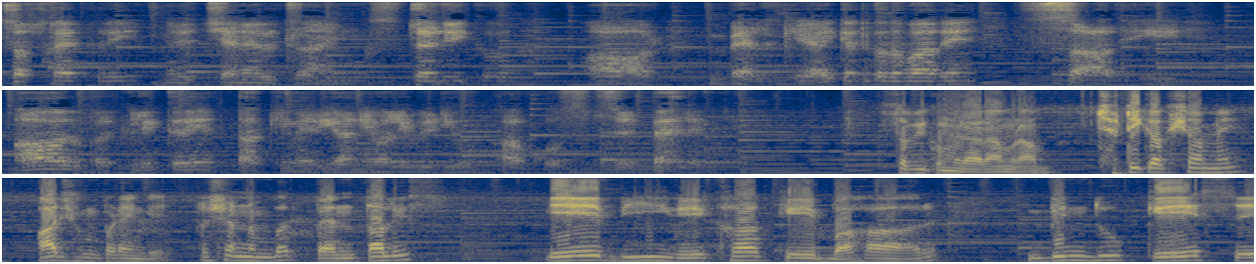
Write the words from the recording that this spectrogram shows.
सब्सक्राइब करें, मेरे चैनल ड्राइंग स्टडी को और बेल के आइकन को दबा दें, साथ ही ऑल पर क्लिक करें ताकि मेरी आने वाली वीडियो आपको सबसे पहले मिले। सभी को मेरा राम राम। छठी कक्षा में आज हम पढ़ेंगे प्रश्न नंबर 45 ए, बी, रेखा के बाहर बिंदु के से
